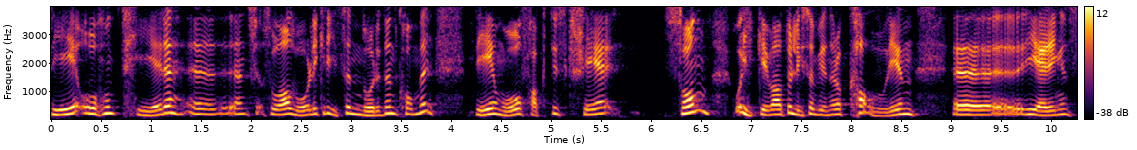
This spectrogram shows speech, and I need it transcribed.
det å håndtere eh, en så alvorlig krise når den kommer, det må faktisk skje sånn, og ikke ved at du liksom begynner å kalle inn eh, regjeringens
